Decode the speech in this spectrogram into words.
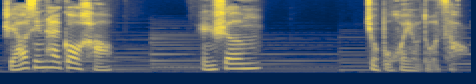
只要心态够好人生就不会有多糟。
